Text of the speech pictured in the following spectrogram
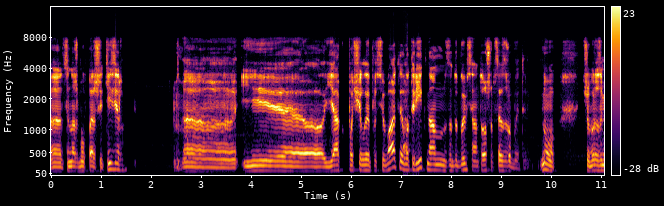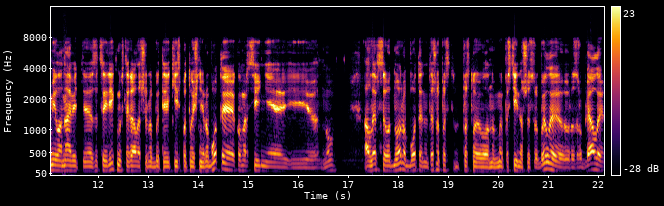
Е, Це наш був перший тізер. Е, І е, як почали працювати, от рік нам знадобився на те, щоб все зробити. Ну, щоб ви розуміли, навіть е, за цей рік ми встигали ще робити якісь поточні роботи комерційні, і, е, ну, але все одно робота не те, що прост- простоювала. Ну, ми постійно щось робили, розробляли,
